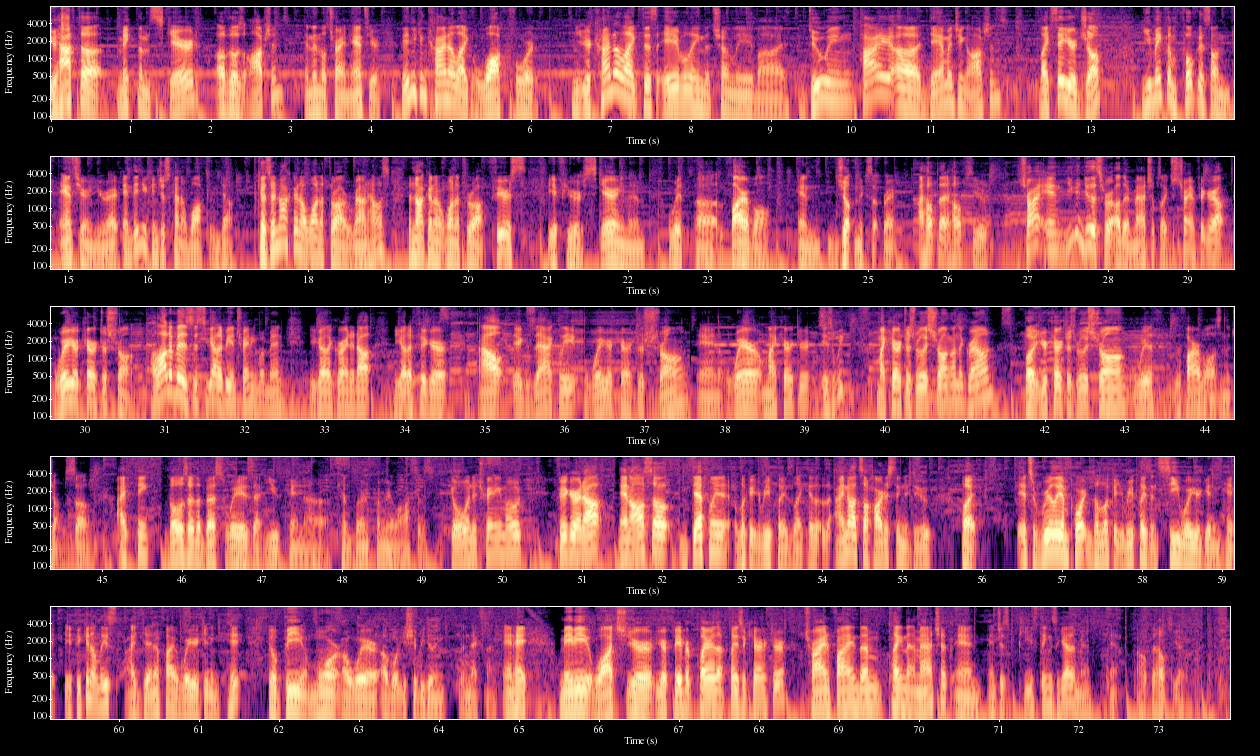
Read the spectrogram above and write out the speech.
You have to make them scared of those options, and then they'll try and anti-air. Then you can kind of like walk forward. You're kind of like disabling the Chun-Li by doing high uh, damaging options. Like say your jump, you make them focus on answering you, right? And then you can just kind of walk them down. Because they're not going to want to throw out Roundhouse. They're not going to want to throw out Fierce if you're scaring them with uh, Fireball and jump mix up, right? I hope that helps you try and you can do this for other matchups like just try and figure out where your character's strong. A lot of it is just you got to be in training but man. You got to grind it out. You got to figure out exactly where your character's strong and where my character is weak. My character's really strong on the ground but your character's really strong with the fireballs and the jumps. So i think those are the best ways that you can uh, can learn from your losses. Go into training mode figure it out and also definitely look at your replays. Like i know it's the hardest thing to do but it's really important to look at your replays and see where you're getting hit. If you can at least identify where you're getting hit, you'll be more aware of what you should be doing the next time. And hey, maybe watch your your favorite player that plays your character, try and find them playing that matchup and and just piece things together, man. Yeah, I hope it helps you guys.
